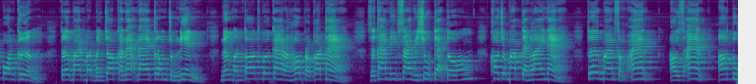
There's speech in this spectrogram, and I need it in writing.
5000គ្រឿងត្រូវបានបិទបញ្ចប់ខណៈដែលក្រមជំនាញនឹងបន្តធ្វើការរហូតប្រកាសថា ស្ថានីយផ្សាយវិសុតកតងខុសច្បាប់ទាំងឡាយណា ត្រូវបានសម្អាតឲ្យស្អាត អស់ទូ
